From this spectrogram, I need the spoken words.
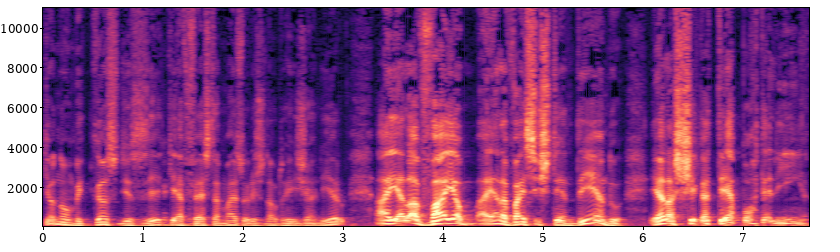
que eu não me canso de dizer que é a festa mais original do Rio de Janeiro. Aí ela vai, ela vai se estendendo, ela chega até a Portelinha.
